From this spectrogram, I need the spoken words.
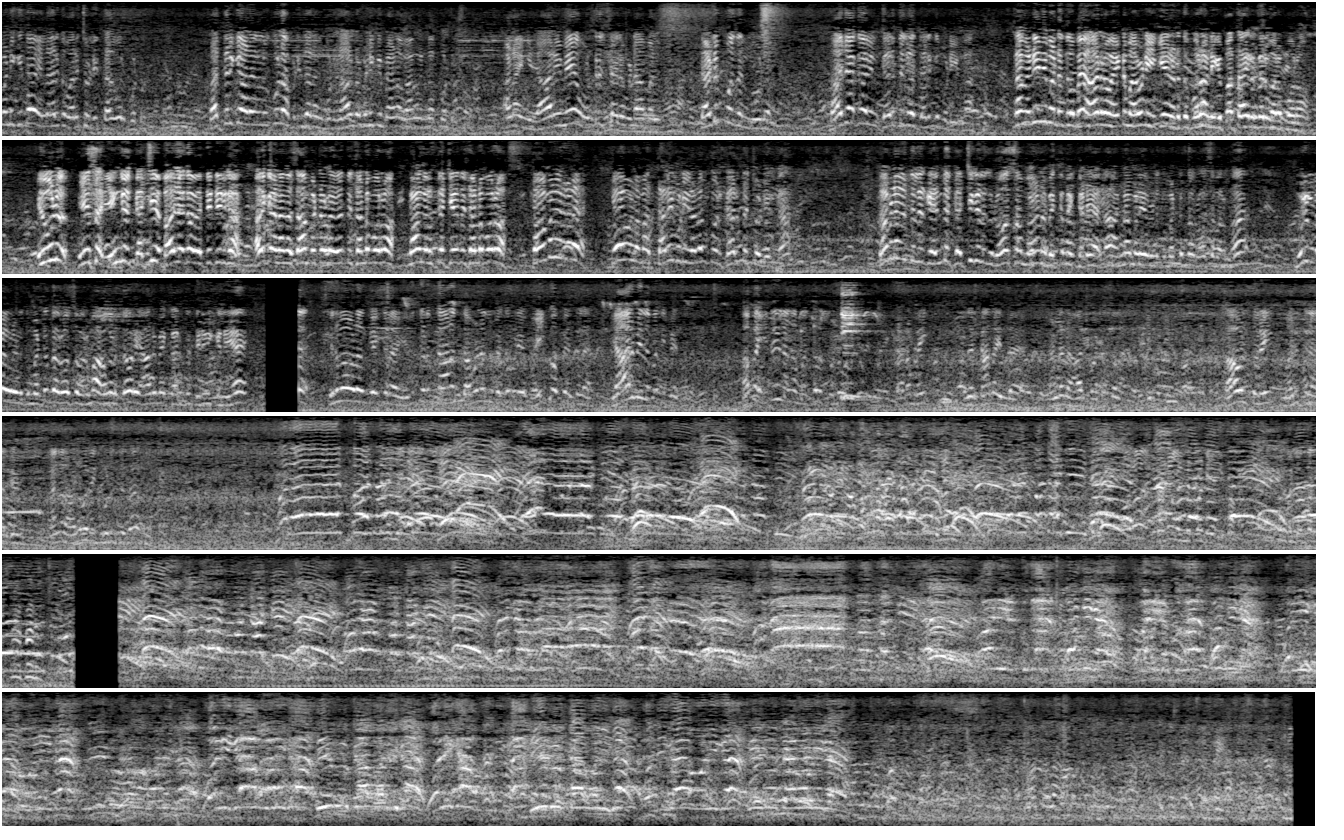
மணிக்கு தான் எல்லாருக்கும் வர சொல்லி தகவல் போட்டிருக்கோம் பத்திரிகையாளர்களுக்கு கூட அப்படிதான் நாங்க போட்டோம். நாலரை மணிக்கு மேல வாங்கன்னு தான் போட்டிருக்கோம் ஆனா இங்க யாரையுமே ஒன்று சேர விடாமல் தடுப்பதன் மூலம் பாஜகவின் கருத்துக்களை தடுக்க முடியுமா? நாங்க நீதிமன்றத்துல போய் ஆர்டர் வாங்கிட்டு மறுபடியும் இங்கே நடத்த போறோம். அன்னைக்கு பத்தாயிரம் பேர் வர போறோம். இது ஒண்ணு. இல்ல சார் எங்க கட்சியை பாஜக திட்டி அதுக்காக நாங்க சாம்பட்டோட எடுத்து சண்டை போடுறோம். காங்கிரஸ் கட்சி எடுத்து சண்டை போடுறோம். தமிழர்களை கேவலமா தலைமுடியின் அளவுக்கு ஒரு கருத்தை சொல்லியிருக்கான் தமிழகத்தில் இருக்க எந்த கட்சிகளுக்கு ரோசமான வெக்கமே கிடையாது? அண்ணாமலை அவர்களுக்கு மட்டும்தான் ரோசம் வருமா? முருகன் அவர்களுக்கு மட்டும்தான் ரோச வருமா? அவங்களுக்கு தவிர யாருமே கருத்து தெரிவிக்கலையே. திருமாவளவன் கேட்கிற எதுக்கு இருந்தாலும் தமிழக பேசக்கூடிய வைகோ பேசல. யாருமே இதை பத்தி பேசுறது அப்ப இதை நாங்க மக்கள் கொண்டு கடமை அதற்காக இந்த கண்டன ஆர்ப்பாட்டத்தை நாங்கள் ரெடி பண்ணியிருக்கோம். காவல்துறை மறுக்கிறார்கள். நாங்கள் அனுமதி கொடுத்துதான்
